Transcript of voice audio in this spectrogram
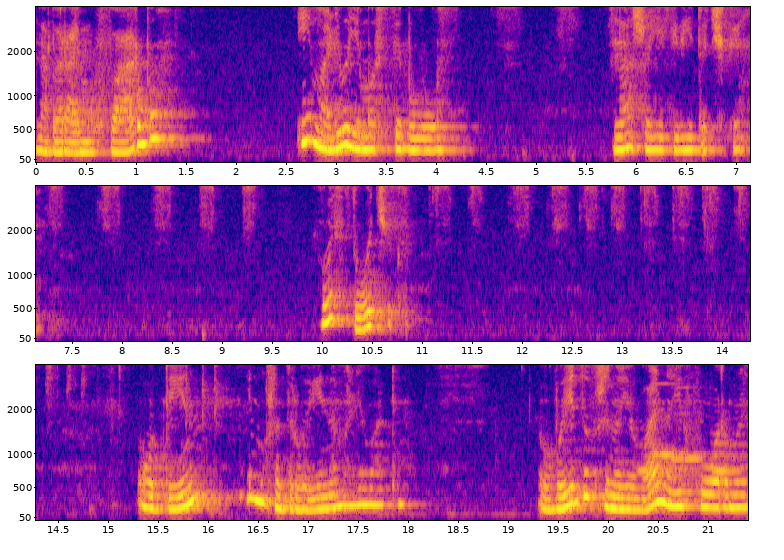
Набираємо фарбу і малюємо стебло нашої квіточки. Листочок. Один і можна другий намалювати. Видовженої овальної форми.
